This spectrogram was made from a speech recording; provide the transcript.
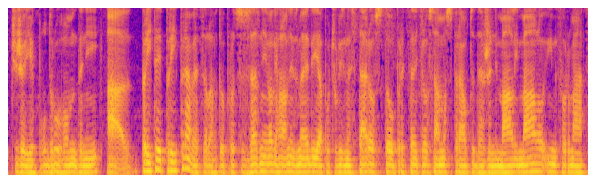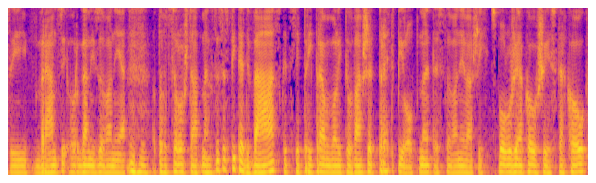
čiže je po druhom dni. A pri tej príprave celého toho procesu zaznievali hlavne z médií a počuli sme starostov, predstaviteľov samozpráv, teda, že mali málo informácií v rámci organizovania uh-huh. toho celoštátneho. Chcem sa spýtať vás, keď ste pripravovali to vaše predpilotné testovanie vašich spolužiakov, šiestakov,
